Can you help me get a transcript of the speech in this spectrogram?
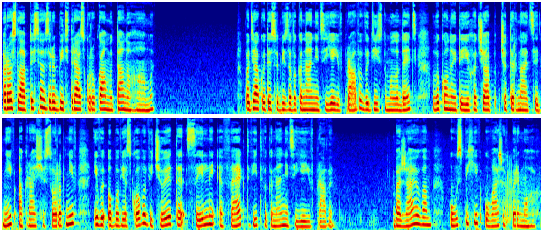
Розслабтеся, зробіть тряску руками та ногами. Подякуйте собі за виконання цієї вправи. Ви дійсно молодець. Виконуйте її хоча б 14 днів, а краще 40 днів, і ви обов'язково відчуєте сильний ефект від виконання цієї вправи. Бажаю вам успіхів у ваших перемогах!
